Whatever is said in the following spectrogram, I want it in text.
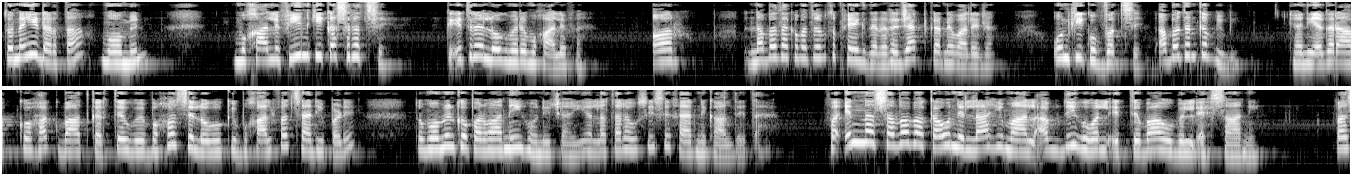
تو نہیں ڈرتا مومن مخالفین کی کثرت سے۔ کہ اتنے لوگ میرے مخالف ہیں اور نبتا کا مطلب تو پھینک دینا ریجیکٹ کرنے والے جا ان کی قوت سے ابدن کبھی بھی۔ یعنی اگر آپ کو حق بات کرتے ہوئے بہت سے لوگوں کی مخالفت سہنی پڑے، تو مومن کو پرواہ نہیں ہونی چاہیے، اللہ تعالیٰ اسی سے خیر نکال دیتا ہے۔ ان سبب اکون اللہ مال ابدی حل اتباع بال احسانی بس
